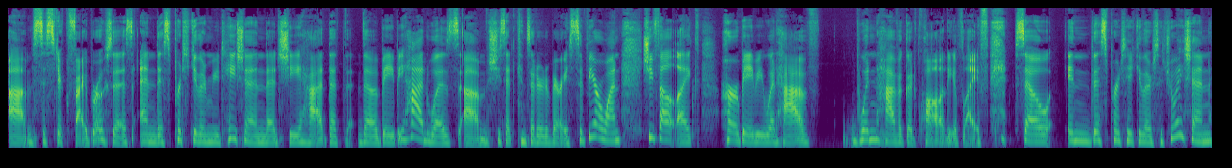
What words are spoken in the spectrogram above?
um, cystic fibrosis and this particular mutation that she had, that the, the baby had, was, um, she said, considered a very severe one. She felt like her baby would have wouldn't have a good quality of life. So in this particular situation,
